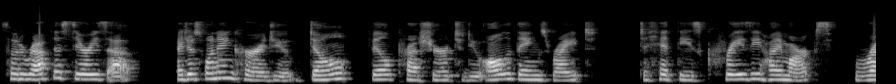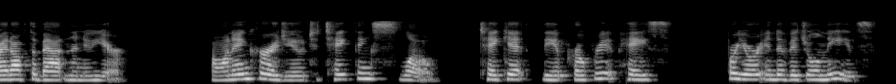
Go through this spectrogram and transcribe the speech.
So, to wrap this series up, I just want to encourage you don't feel pressure to do all the things right to hit these crazy high marks right off the bat in the new year. I want to encourage you to take things slow, take it the appropriate pace for your individual needs.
